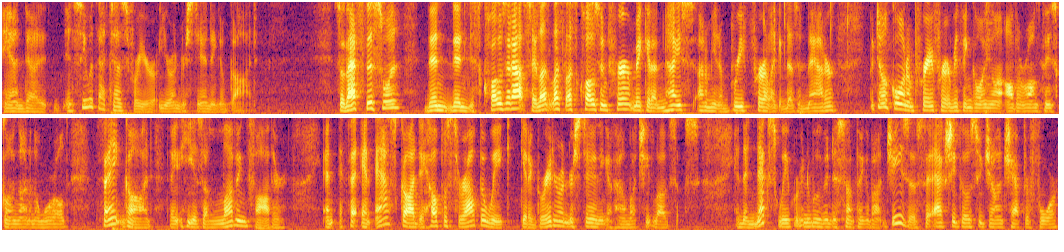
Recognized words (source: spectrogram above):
And, uh, and see what that does for your, your understanding of God. So that's this one. Then, then just close it out. Say, Let, let's, let's close in prayer. Make it a nice, I don't mean a brief prayer like it doesn't matter. But don't go on and pray for everything going on, all the wrong things going on in the world. Thank God that He is a loving Father and, and ask God to help us throughout the week get a greater understanding of how much He loves us. And then next week, we're going to move into something about Jesus that actually goes through John chapter 4,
